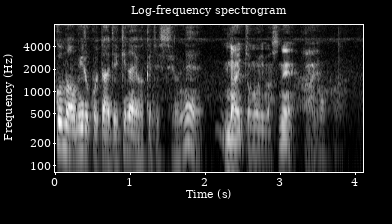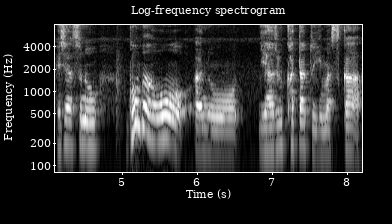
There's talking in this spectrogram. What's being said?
ごまを見ることはできないわけですよね。ないと思いますね。はい。えじゃあそのごまをあのやる方といいますか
